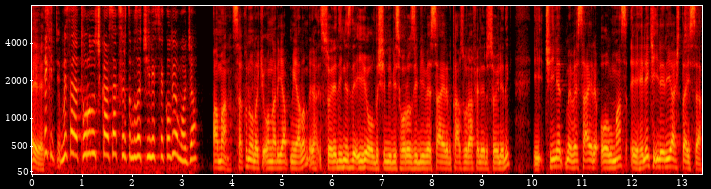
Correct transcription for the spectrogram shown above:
Evet. Peki mesela torunu çıkarsak sırtımıza çiğnetsek oluyor mu hocam? aman sakın ola ki onları yapmayalım. Ya, Söylediğiniz de iyi oldu. Şimdi biz horozibi vesaire bu tarz hurafeleri söyledik. Çiğnetme vesaire olmaz. Hele ki ileri yaştaysa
